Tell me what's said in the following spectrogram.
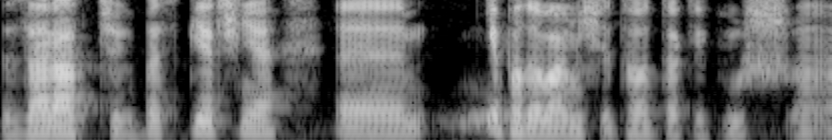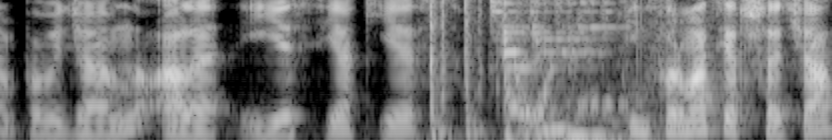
zaradczych bezpiecznie. Nie podoba mi się to, tak jak już e, powiedziałem, no ale jest jak jest. Informacja trzecia.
